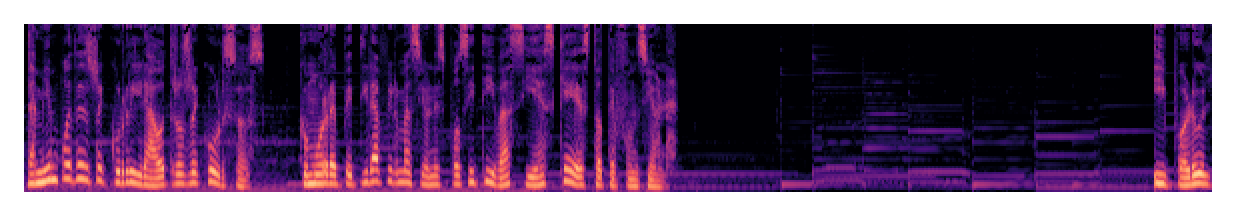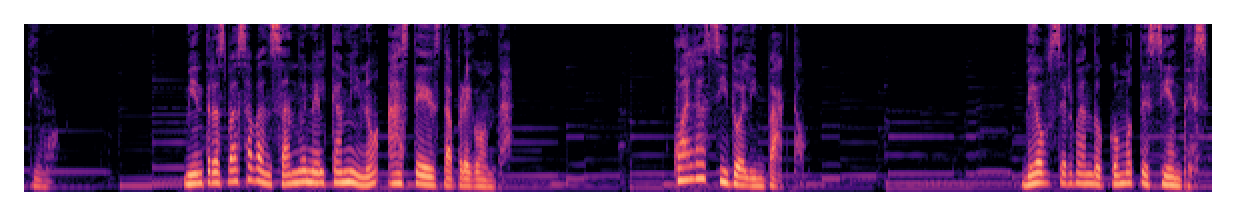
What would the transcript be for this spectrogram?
También puedes recurrir a otros recursos, como repetir afirmaciones positivas si es que esto te funciona. Y por último, mientras vas avanzando en el camino, hazte esta pregunta. ¿Cuál ha sido el impacto? Ve observando cómo te sientes,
